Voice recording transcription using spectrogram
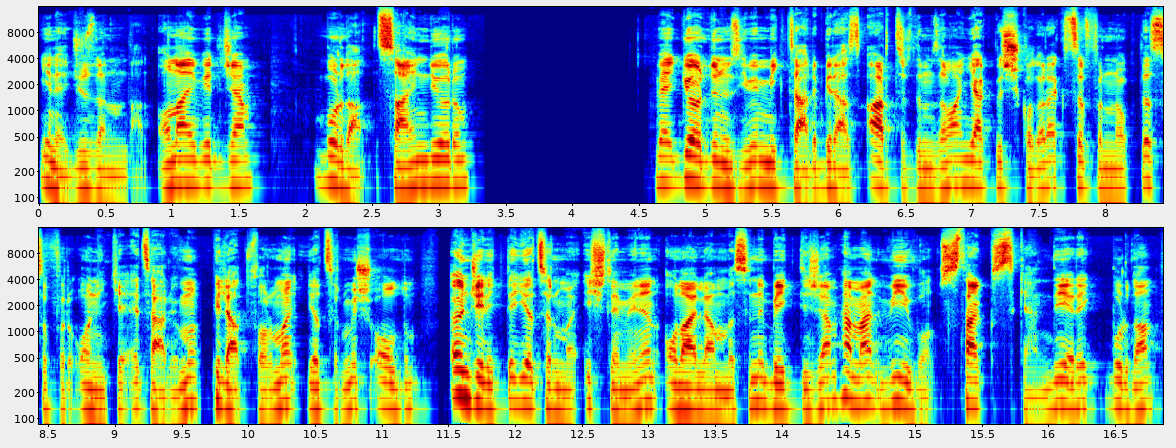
Yine cüzdanımdan onay vereceğim. Buradan sign diyorum. Ve gördüğünüz gibi miktarı biraz arttırdığım zaman yaklaşık olarak 0.012 Ethereum'u platforma yatırmış oldum. Öncelikle yatırma işleminin onaylanmasını bekleyeceğim. Hemen V1 Start Scan diyerek buradan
